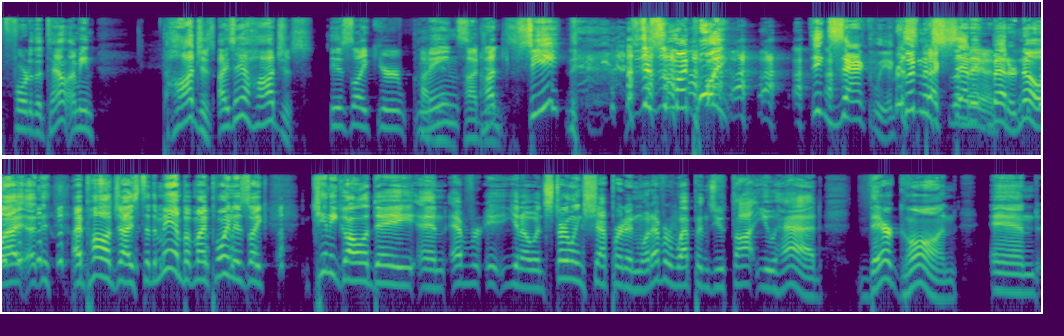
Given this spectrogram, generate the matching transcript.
for the talent. I mean, Hodges, Isaiah Hodges is like your main. Hodgins. Hodgins. Hod- See, this is my point. Exactly. I couldn't have said it better. No, I, I I apologize to the man, but my point is like Kenny Golladay and every you know and Sterling Shepard and whatever weapons you thought you had, they're gone. And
